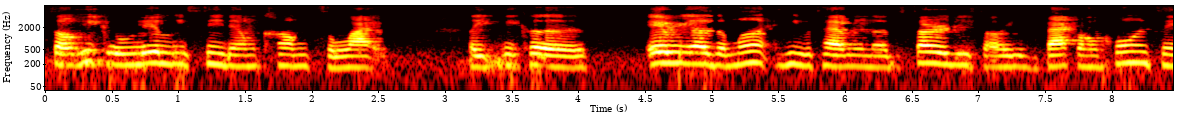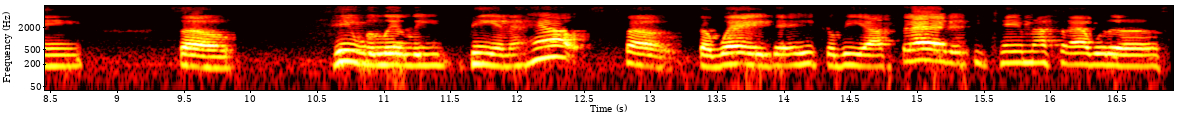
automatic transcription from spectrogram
so he could literally see them come to life. Like because every other month he was having another surgery, so he was back on quarantine. So he would literally be in the house. So the way that he could be outside is he came outside with us,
